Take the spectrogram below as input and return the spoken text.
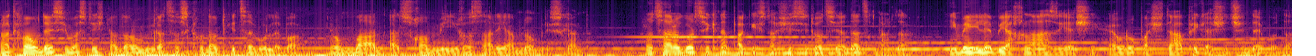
რა თქმა უნდა ეს იმას ნიშნავდა რომ ვიღაცას ჰქონდა მტკიცებულება რომ მან ან სხვა მიიღოს არი ამ ნომრისგან როცა როგორც იქნა პაკისტანში სიტუაცია დაწყნარდა იმეილები ახლა აზიაში ევროპაში და აფრიკაში ჩნდებოდა.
